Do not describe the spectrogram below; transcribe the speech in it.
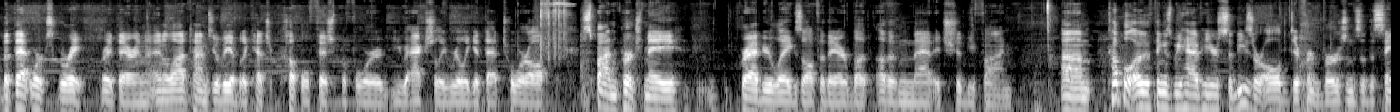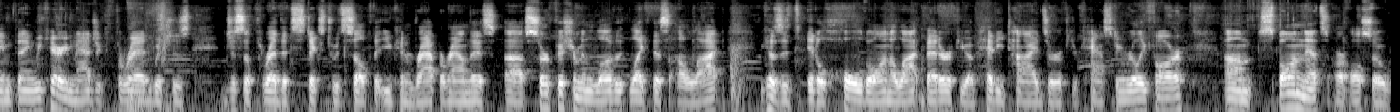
but that works great right there. And, and, a lot of times you'll be able to catch a couple fish before you actually really get that tore off. Spot and perch may grab your legs off of there, but other than that, it should be fine. A um, couple other things we have here. So these are all different versions of the same thing. We carry magic thread, which is just a thread that sticks to itself that you can wrap around this. Uh, surf fishermen love it like this a lot because it, it'll hold on a lot better if you have heavy tides or if you're casting really far. Um, spawn nets are also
